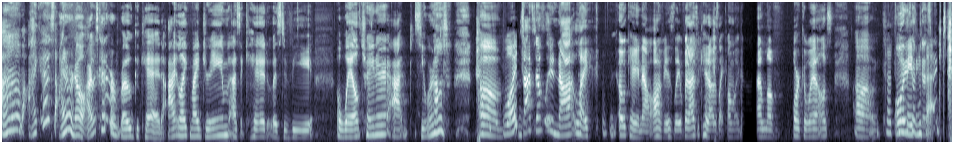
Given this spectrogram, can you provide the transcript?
Um, I guess I don't know. I was kind of a rogue kid. I like my dream as a kid was to be a whale trainer at SeaWorld. Um what? That's definitely not like okay now, obviously. But as a kid, I was like, oh my god, I love orca whales. Um, That's an amazing just, fact.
